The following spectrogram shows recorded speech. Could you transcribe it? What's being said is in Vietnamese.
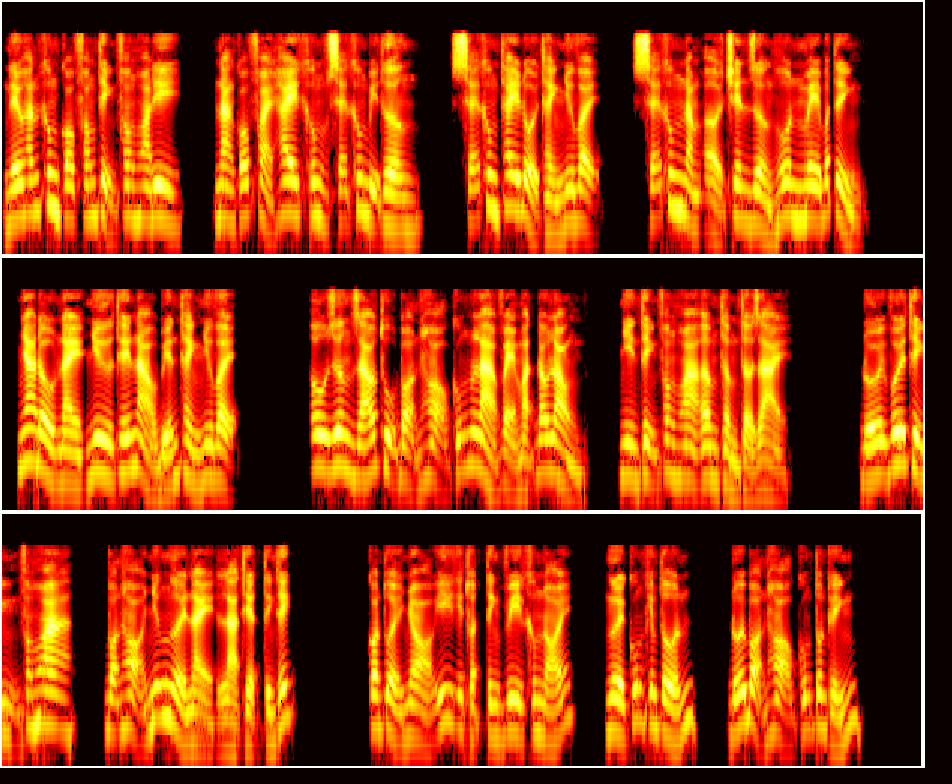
nếu hắn không có phóng thịnh phong hoa đi, nàng có phải hay không sẽ không bị thương, sẽ không thay đổi thành như vậy, sẽ không nằm ở trên giường hôn mê bất tỉnh. Nha đầu này như thế nào biến thành như vậy? Âu Dương giáo thụ bọn họ cũng là vẻ mặt đau lòng, nhìn Thịnh Phong Hoa âm thầm thở dài. Đối với Thịnh Phong Hoa, bọn họ những người này là thiệt tình thích. Con tuổi nhỏ y thuật tinh vi không nói, người cũng khiêm tốn, đối bọn họ cũng tôn kính.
